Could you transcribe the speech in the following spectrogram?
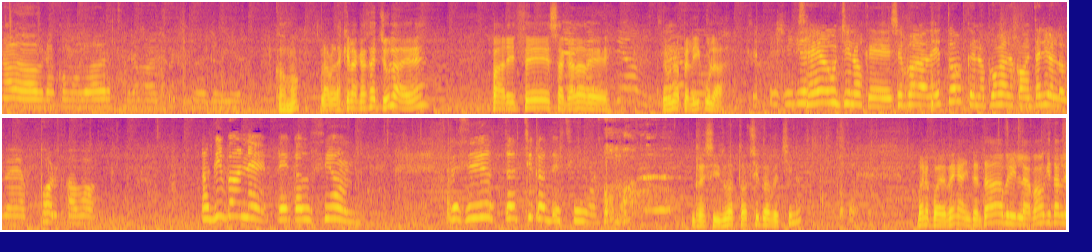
no lo abra, como lo abras tendrá más suerte toda tu vida. ¿Cómo? La verdad es que la caja es chula, ¿eh? Parece sacada de, de una película. Si hay algún chino que sepa de esto, que nos ponga en los comentarios lo que es, por favor. Aquí pone precaución. Residuos tóxicos de China. Residuos tóxicos de China. Bueno, pues venga, intentad abrirla. Vamos a quitarle...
